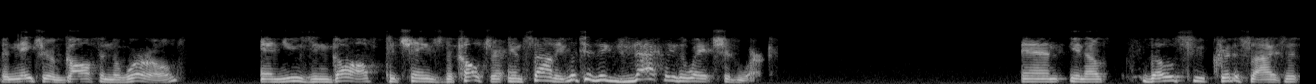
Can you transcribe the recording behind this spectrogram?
the nature of golf in the world and using golf to change the culture in Saudi, which is exactly the way it should work. And, you know, those who criticize it,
